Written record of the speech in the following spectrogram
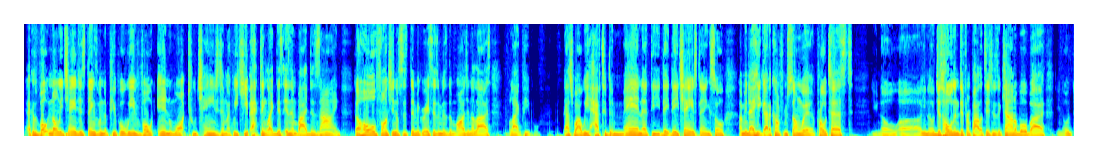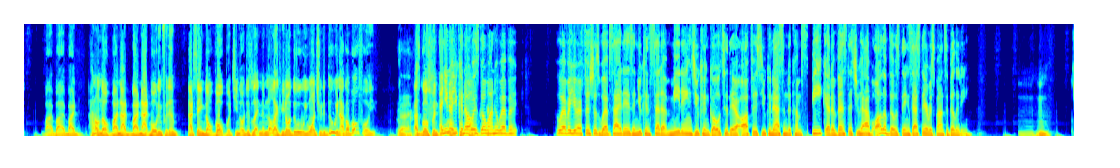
because voting only changes things when the people we vote in want to change them. Like we keep acting like this isn't by design. The whole function of systemic racism is to marginalize black people. That's why we have to demand that the, they, they change things. So I mean that he got to come from somewhere. Protest, you know, uh, you know, just holding different politicians accountable by, you know, by by by I don't know by not by not voting for them. Not saying don't vote, but you know, just letting them know like if you don't do what we want you to do, we're not gonna vote for you. Right. That goes for And you know, for- you uh, can for- always go on whoever whoever your official's website is and you can set up meetings, you can go to their office, you can ask them to come speak at events that you have. All of those things, that's their responsibility. Mm-hmm.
